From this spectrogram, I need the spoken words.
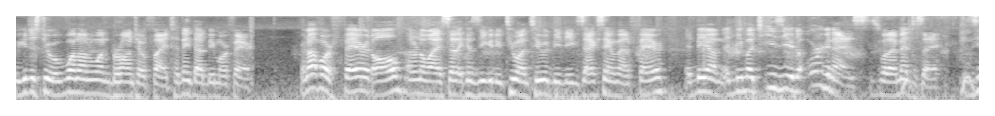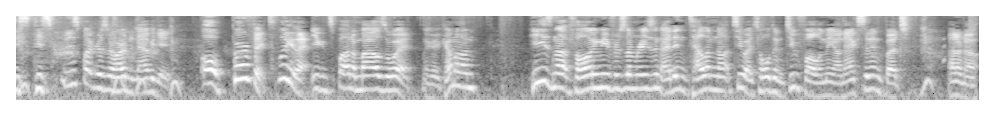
we could just do a one-on-one -on -one Bronto fight. I think that'd be more fair. Or not more fair at all. I don't know why I said it, because you could do two-on-two. 2 would be the exact same amount of fair. It'd be, um, it'd be much easier to organize, is what I meant to say. These, these, these fuckers are hard to navigate. Oh, perfect! Look at that. You can spot him miles away. Okay, come on. He's not following me for some reason. I didn't tell him not to. I told him to follow me on accident, but I don't know.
